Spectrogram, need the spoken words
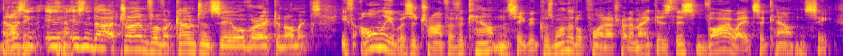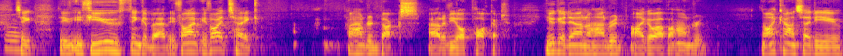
But isn't, think, isn't, isn't that a triumph of accountancy over economics? If only it was a triumph of accountancy, because one little point I try to make is this violates accountancy. Mm. See, if you think about it, if I, if I take 100 bucks out of your pocket, you go down 100, I go up 100. Now, I can't say to you,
